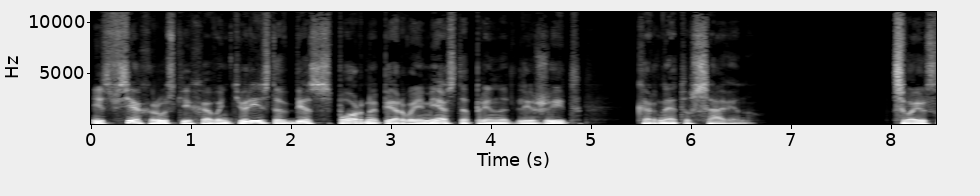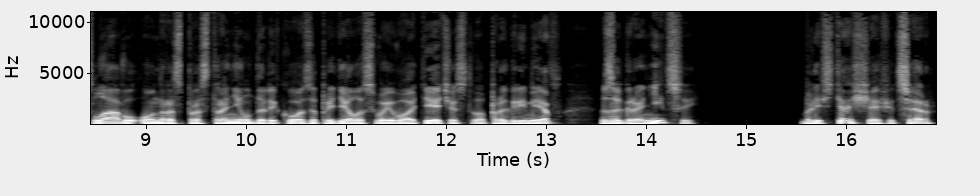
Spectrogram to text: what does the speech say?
из всех русских авантюристов бесспорно первое место принадлежит Корнету Савину. Свою славу он распространил далеко за пределы своего отечества, прогремев за границей. Блестящий офицер,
